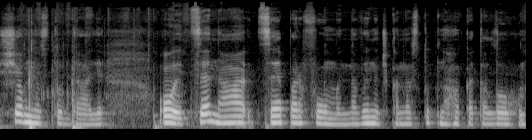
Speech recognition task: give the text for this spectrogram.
що в нас тут далі? Ой, це на це парфуми, новиночка наступного каталогу.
